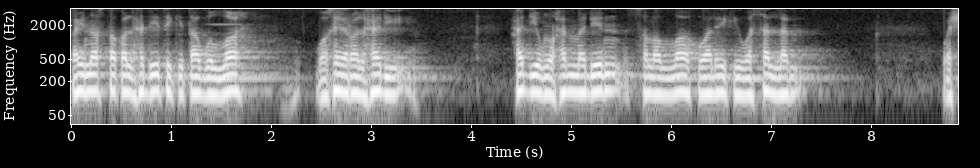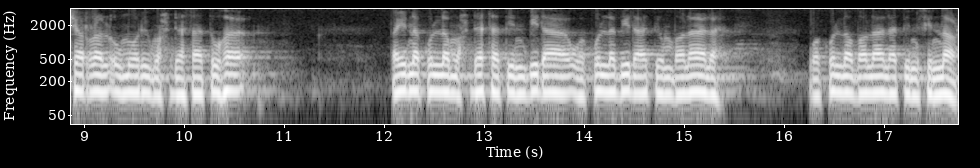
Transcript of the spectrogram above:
فإن أصدق الحديث كتاب الله وخير الهدي هدي محمد صلى الله عليه وسلم وشر الأمور محدثاتها فإن كل محدثة بدعة وكل بدعة ضلالة وكل ضلالة في النار.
